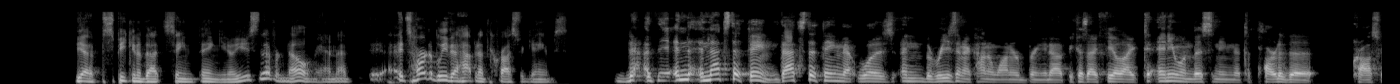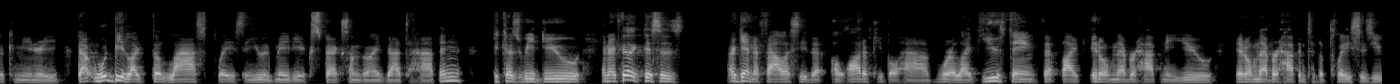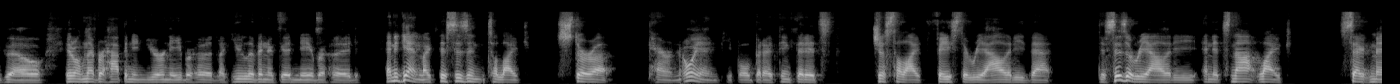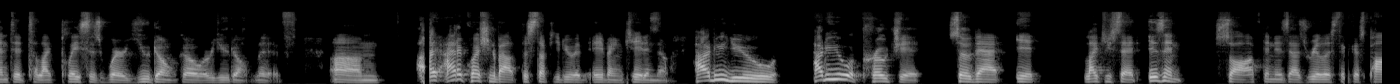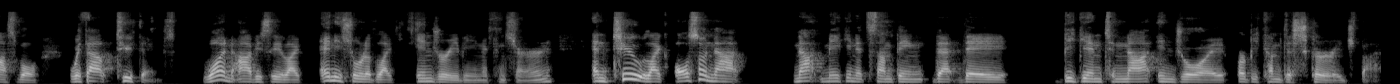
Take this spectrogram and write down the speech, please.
yeah speaking of that same thing you know you just never know man. It's hard to believe it happened at the crossfit games. And and that's the thing. That's the thing that was and the reason i kind of wanted to bring it up because i feel like to anyone listening that's a part of the CrossFit community, that would be like the last place that you would maybe expect something like that to happen because we do. And I feel like this is, again, a fallacy that a lot of people have where like you think that like it'll never happen to you, it'll never happen to the places you go, it'll never happen in your neighborhood. Like you live in a good neighborhood. And again, like this isn't to like stir up paranoia in people, but I think that it's just to like face the reality that this is a reality and it's not like segmented to like places where you don't go or you don't live. Um, I, I, had a question about the stuff you do with Ava and Kaden though. How do you how do you approach it so that it, like you said, isn't soft and is as realistic as possible without two things. one, obviously, like any sort of like injury being a concern, and two, like also not not making it something that they begin to not enjoy or become discouraged by?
